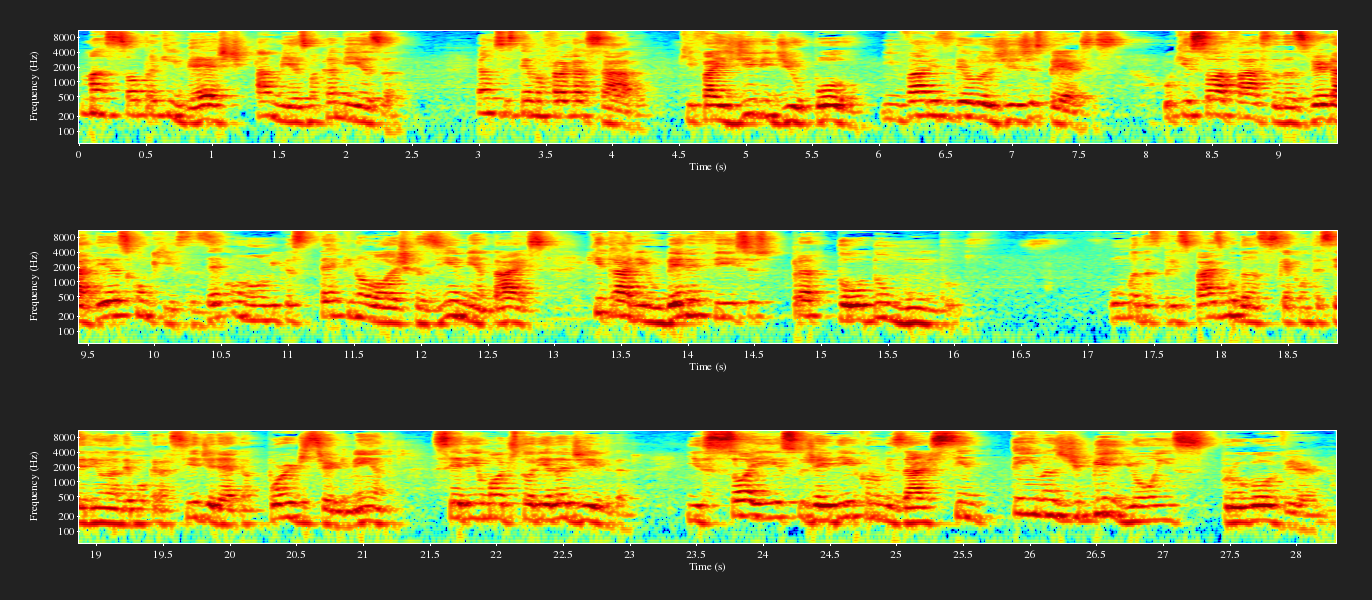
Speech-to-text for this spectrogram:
mas só para quem veste a mesma camisa. É um sistema fracassado que faz dividir o povo em várias ideologias dispersas, o que só afasta das verdadeiras conquistas econômicas, tecnológicas e ambientais que trariam benefícios para todo mundo. Uma das principais mudanças que aconteceriam na democracia direta por discernimento seria uma auditoria da dívida, e só isso já iria economizar centenas de bilhões para o governo.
